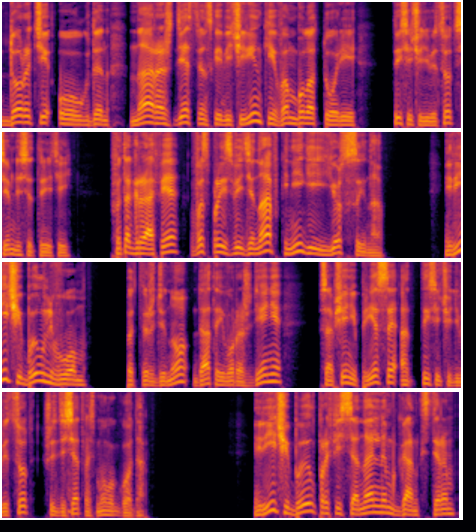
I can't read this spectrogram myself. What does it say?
Дороти Оугден на рождественской вечеринке в амбулатории 1973. Фотография воспроизведена в книге ее сына. Ричи был львом. Подтверждено дата его рождения в сообщении прессы от 1968 года. Ричи был профессиональным гангстером,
